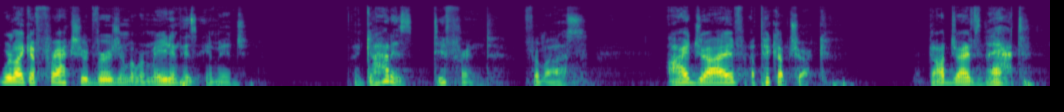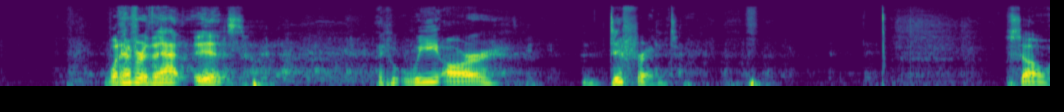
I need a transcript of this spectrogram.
we're like a fractured version, but we're made in his image. And God is different from us. I drive a pickup truck. God drives that, whatever that is. We are different. So,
